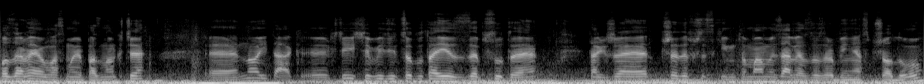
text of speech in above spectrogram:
Pozdrawiam Was moje paznokcie. E, No i tak, e, chcieliście wiedzieć co tutaj jest zepsute. Także przede wszystkim to mamy zawias do zrobienia z przodu.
